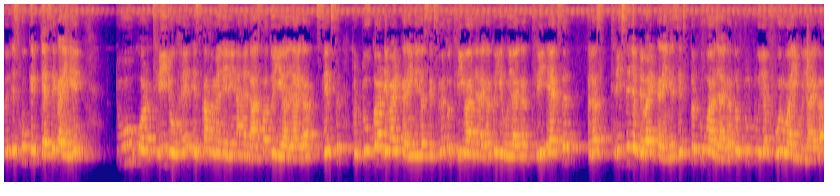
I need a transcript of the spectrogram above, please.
तो इसको कैसे करेंगे? टू और थ्री जो है, इसका हमें ले लेना है लासा तो ये आ जाएगा सिक्स तो टू का डिवाइड करेंगे जब सिक्स में तो थ्री बार जाएगा तो ये हो जाएगा थ्री एक्स प्लस थ्री से जब डिवाइड करेंगे सिक्स तो टू आ जाएगा तो टू टू जब फोर वाई हो जाएगा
